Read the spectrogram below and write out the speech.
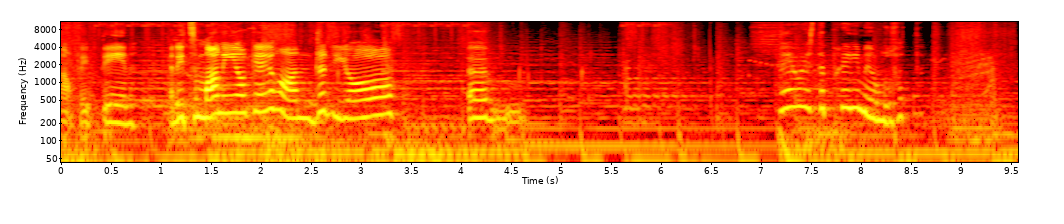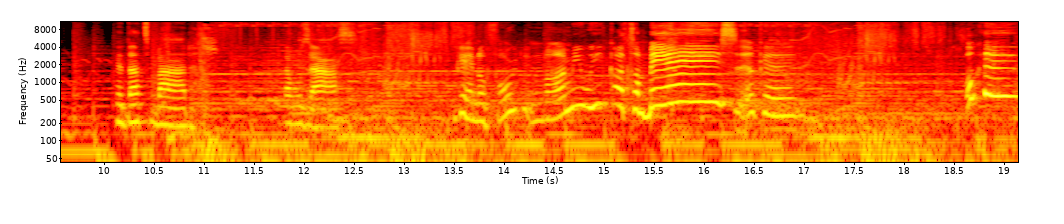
not 15. But it's money, okay, 100, yo. Um, where is the premium? What the? That's bad. That was ass. Okay, no 40, no, I mean, we got some base, okay. Okay.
